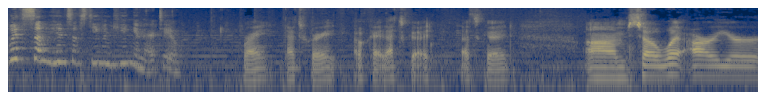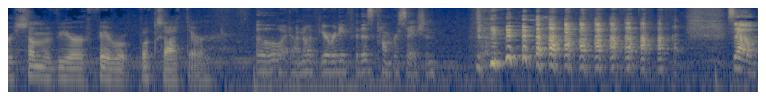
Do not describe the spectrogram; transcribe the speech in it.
With some hints of Stephen King in there too. right? That's great. Okay, that's good. That's good. Um, so what are your some of your favorite books out there? Oh, I don't know if you're ready for this conversation. so,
